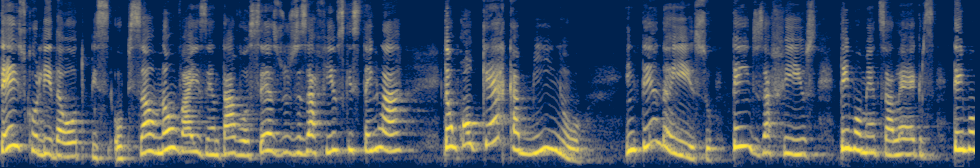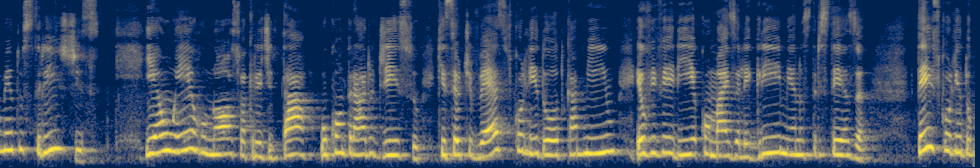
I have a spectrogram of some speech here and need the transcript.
Ter escolhido a outra opção não vai isentar vocês dos desafios que estão lá. Então, qualquer caminho, entenda isso. Tem desafios, tem momentos alegres, tem momentos tristes. E é um erro nosso acreditar o contrário disso, que se eu tivesse escolhido outro caminho, eu viveria com mais alegria e menos tristeza. Ter escolhido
